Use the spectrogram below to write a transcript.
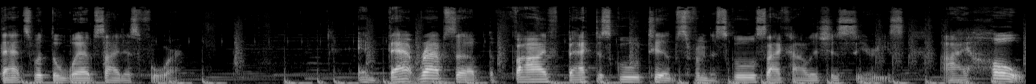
That's what the website is for. And that wraps up the five back to school tips from the School Psychologist series. I hope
